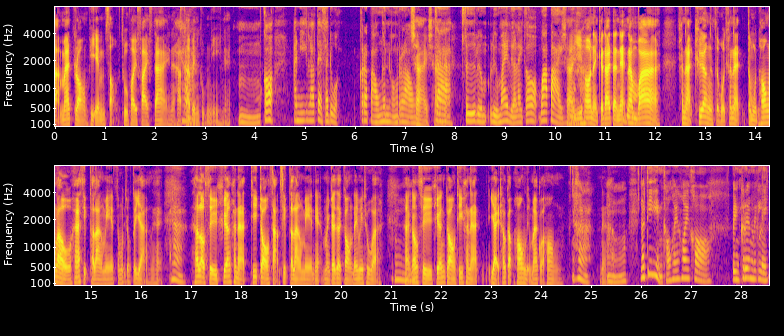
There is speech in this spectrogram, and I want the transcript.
สามารถกรอง PM 2 2.5 ได้นะครับ ถ้าเป็นกลุ่มนี้นะอืมก็อันนี้แล้วแต่สะดวก กระเป๋าเงินของเราใช่ใช่จะฮะซื้อหรือหรือไม่หรืออะไรก็ว่าไปใช่นะคะยี่ห้อไหนก็ได้แต่แนะนำว่าขนาดเครื่องสมมติขนาดสมมติห้องเรา 50 ตารางเมตร สมมติยกตัวอย่างนะฮะค่ะถ้าเราซื้อเครื่องขนาดที่กรอง 30 ตารางเมตรเนี่ยมันก็จะกรองได้ไม่ทั่วอาจต้องซื้อเครื่องกรองที่ขนาดใหญ่เท่ากับห้องหรือมากกว่าห้องค่ะนะครับอ๋อแล้วที่เห็นเขาห้อยๆคอ เป็นเครื่องเล็ก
